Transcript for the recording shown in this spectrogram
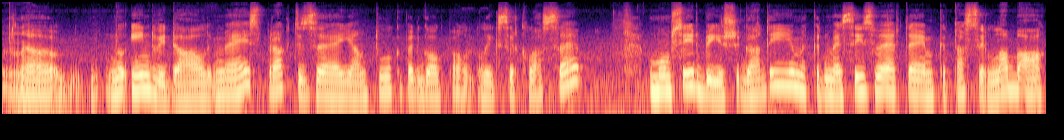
nu, individuāli mēs praktizējam to, ka pedagoģa palīgs ir klasē. Un mums ir bijuši gadījumi, kad mēs izvērtējam, ka tas ir labāk,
